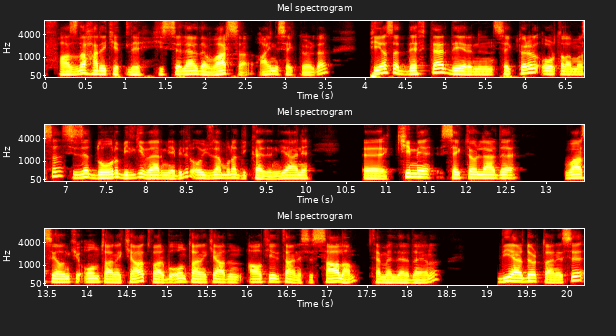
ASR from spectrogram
fazla hareketli hisseler de varsa aynı sektörde piyasa defter değerinin sektörel ortalaması size doğru bilgi vermeyebilir. O yüzden buna dikkat edin. Yani e, kimi sektörlerde varsayalım ki 10 tane kağıt var. Bu 10 tane kağıdın 6-7 tanesi sağlam temellere dayanı. Diğer 4 tanesi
